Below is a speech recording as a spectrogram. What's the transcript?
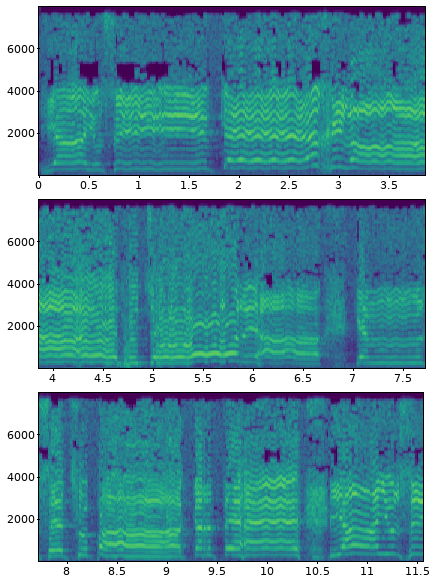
یا اسی کے خلاف چور حاکم سے چھپا کرتے ہیں، یا اسی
